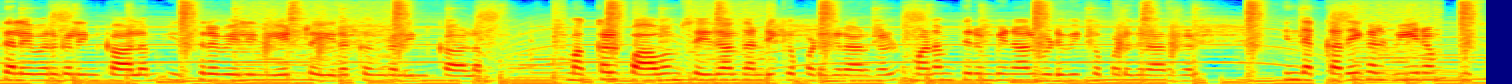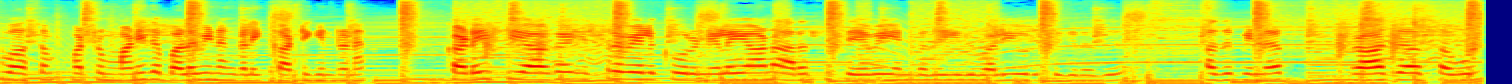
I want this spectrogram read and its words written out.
தலைவர்களின் காலம் இஸ்ரவேலின் ஏற்ற இறக்கங்களின் காலம். மக்கள் பாவம் செய்தால் தண்டிக்கப்படுகிறார்கள் மனம் திரும்பினால் விடுவிக்கப்படுகிறார்கள். இந்த கதைகள் வீரம் விசுவாசம் மற்றும் மனித பலவீனங்களை காட்டுகின்றன. கடைசியாக இஸ்ரவேலுக்கு ஒரு நிலையான அரசு தேவை என்பதை இது வலியுறுத்துகிறது. அது பின்னர் ராஜா சவுல்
